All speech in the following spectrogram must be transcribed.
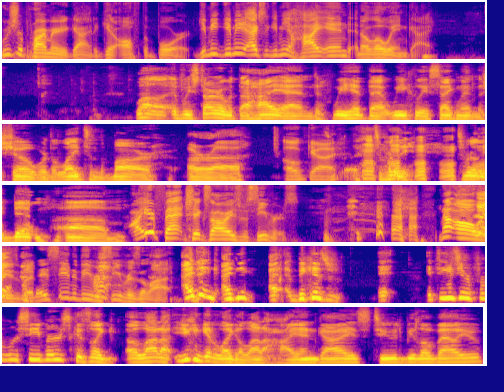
Who's your primary guy to get off the board? Give me, give me, actually, give me a high end and a low end guy. Well, if we started with the high end, we hit that weekly segment in the show where the lights in the bar are uh Oh god. it's really it's really dim. Um Why are your fat chicks always receivers? Not always, but they seem to be receivers a lot. I think I think I, because it, it's easier for receivers because like a lot of you can get like a lot of high end guys too to be low value.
